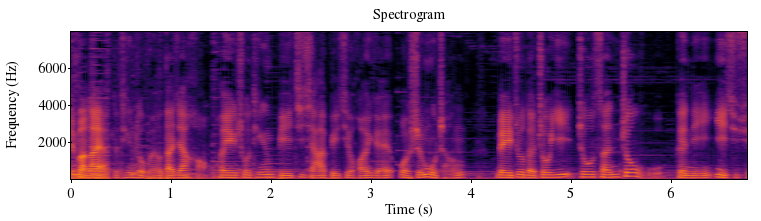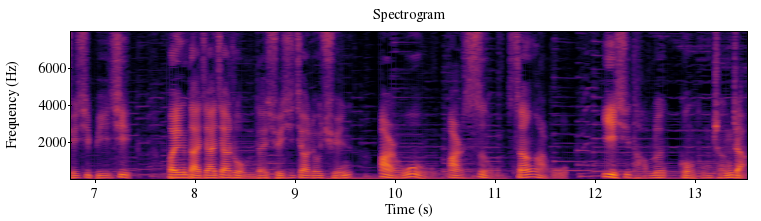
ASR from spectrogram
喜马拉雅的听众朋友，大家好，欢迎收听《笔记侠笔记还原》，我是沐橙。每周的周一、周三、周五，跟您一起学习笔记。欢迎大家加入我们的学习交流群：二五五二四五三二五，一起讨论，共同成长。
